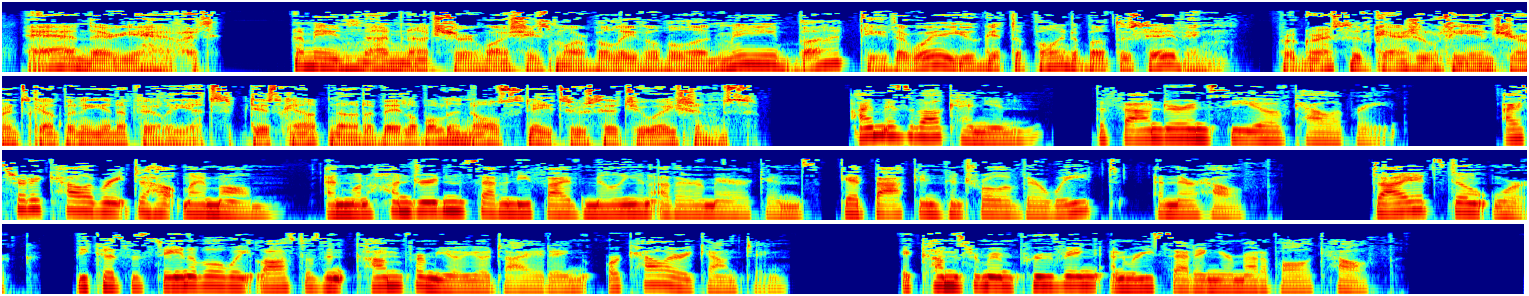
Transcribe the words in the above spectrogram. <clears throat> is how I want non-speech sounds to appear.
And there you have it. I mean, I'm not sure why she's more believable than me, but either way, you get the point about the saving. Progressive Casualty Insurance Company and Affiliates. Discount not available in all states or situations. I'm Isabelle Kenyon, the founder and CEO of Calibrate. I started Calibrate to help my mom and 175 million other Americans get back in control of their weight and their health. Diets don't work because sustainable weight loss doesn't come from yo-yo dieting or calorie counting. It comes from improving and resetting your metabolic health.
